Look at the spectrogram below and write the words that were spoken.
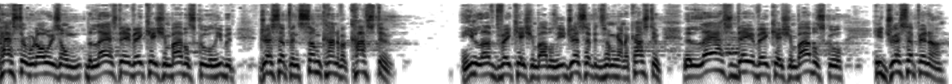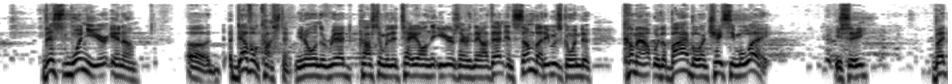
pastor would always, on the last day of vacation Bible school, he would dress up in some kind of a costume. He loved vacation Bibles. He'd dress up in some kind of costume. The last day of vacation Bible school, he'd dress up in a, this one year in a uh, a devil costume, you know, in the red costume with the tail and the ears and everything like that. And somebody was going to come out with a Bible and chase him away. You see? But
